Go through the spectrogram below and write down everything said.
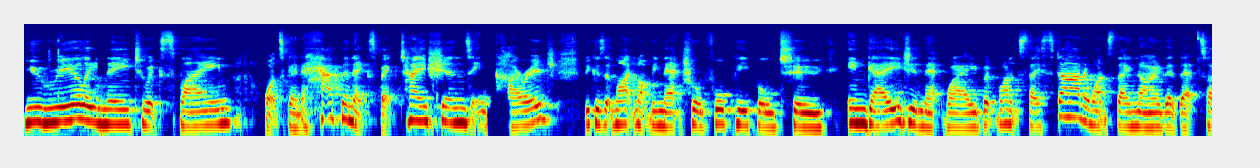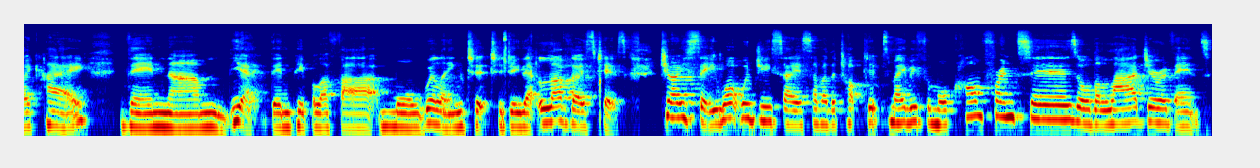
you really need to explain what's going to happen, expectations, encourage, because it might not be natural for people to engage in that way. But once they start and once they know that that's okay, then um, yeah, then people are far more willing to, to do that. Love those tips. Josie, what would you say are some of the top tips, maybe for more conferences or the larger events?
